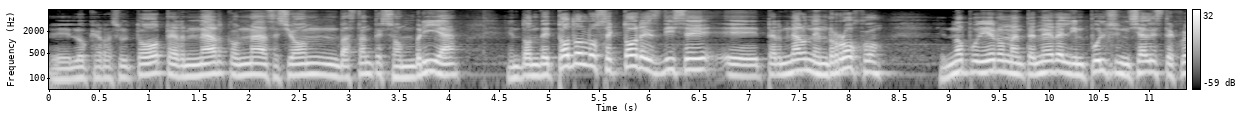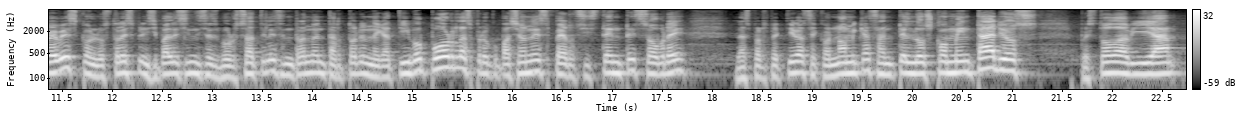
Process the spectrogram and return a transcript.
lo que resultó terminar con una sesión bastante sombría en donde todos los sectores, dice, eh, terminaron en rojo. No pudieron mantener el impulso inicial este jueves con los tres principales índices bursátiles entrando en territorio negativo por las preocupaciones persistentes sobre las perspectivas económicas ante los comentarios, pues todavía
